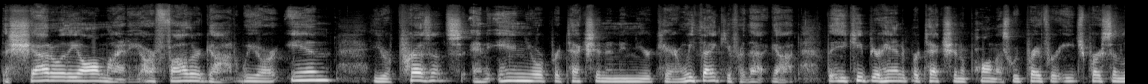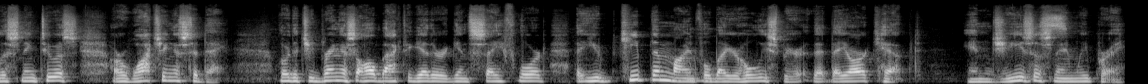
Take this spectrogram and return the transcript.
the shadow of the Almighty, our Father God. We are in your presence and in your protection and in your care. And we thank you for that, God, that you keep your hand of protection upon us. We pray for each person listening to us or watching us today. Lord, that you bring us all back together again safe, Lord, that you keep them mindful by your Holy Spirit that they are kept. In Jesus' name we pray.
